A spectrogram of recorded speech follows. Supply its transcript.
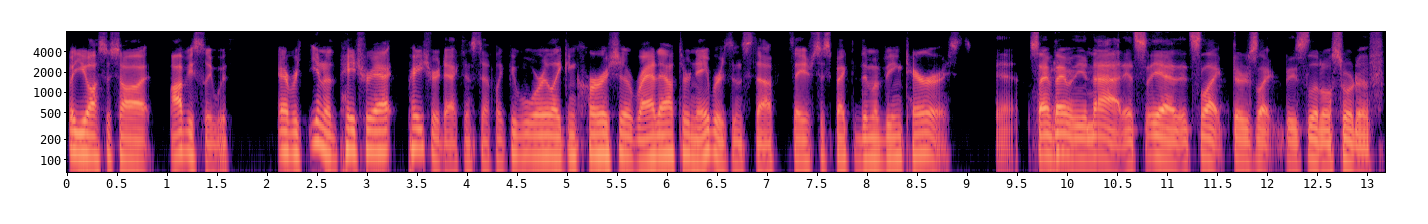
But you also saw it obviously with every you know the Patriot Patriot Act and stuff. Like people were like encouraged to rat out their neighbors and stuff. They suspected them of being terrorists. Yeah. Same thing with Unite. It's yeah, it's like there's like these little sort of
